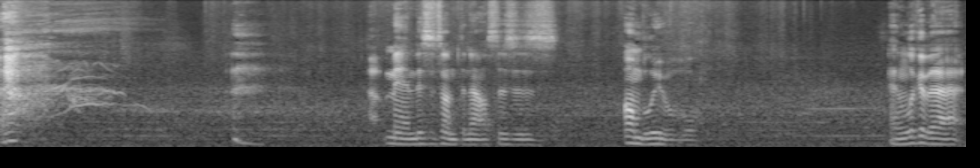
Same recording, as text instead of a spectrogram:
Ah. man, this is something else. This is unbelievable. And look at that.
